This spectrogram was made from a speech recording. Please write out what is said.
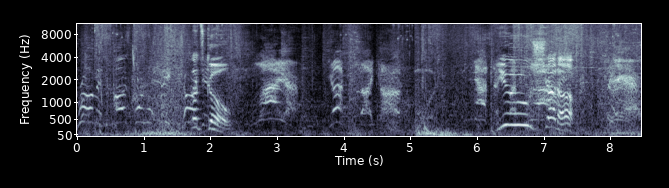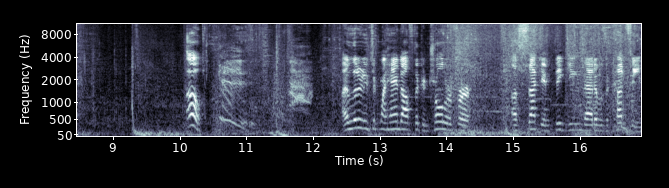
promise Osborn will face charges! Let's go. Liar! Just like Osborn. Nothing You shut up. Oh! I literally took my hand off the controller for a second thinking that it was a cutscene.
